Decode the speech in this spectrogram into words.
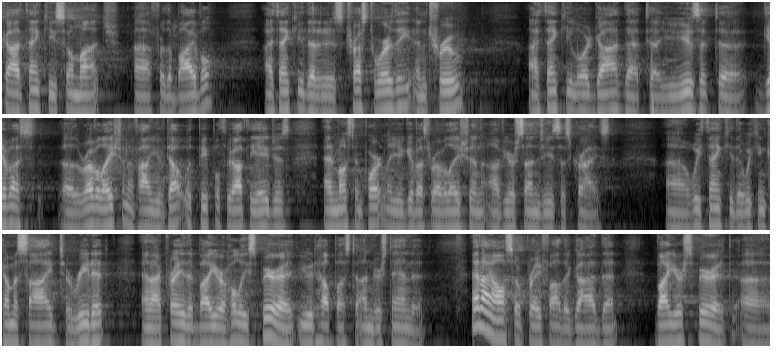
God, thank you so much uh, for the Bible. I thank you that it is trustworthy and true. I thank you, Lord God, that uh, you use it to give us uh, the revelation of how you've dealt with people throughout the ages. And most importantly, you give us revelation of your Son, Jesus Christ. Uh, we thank you that we can come aside to read it. And I pray that by your Holy Spirit, you would help us to understand it. And I also pray, Father God, that by your Spirit, uh,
